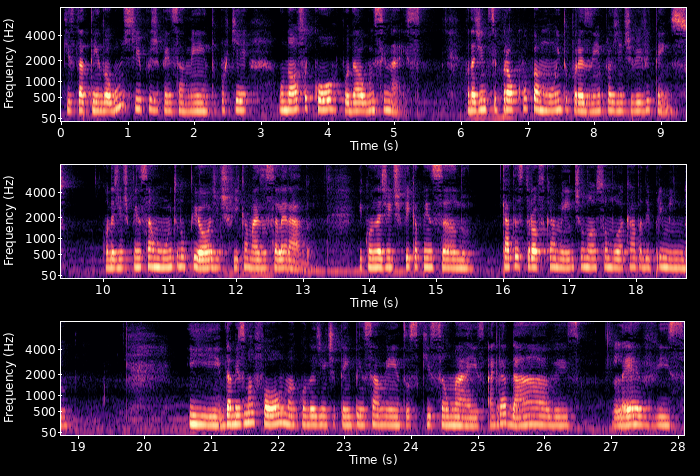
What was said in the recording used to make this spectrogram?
que está tendo alguns tipos de pensamento porque o nosso corpo dá alguns sinais. Quando a gente se preocupa muito, por exemplo, a gente vive tenso. Quando a gente pensa muito no pior, a gente fica mais acelerado. E quando a gente fica pensando catastroficamente, o nosso humor acaba deprimindo. E da mesma forma, quando a gente tem pensamentos que são mais agradáveis, leves,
